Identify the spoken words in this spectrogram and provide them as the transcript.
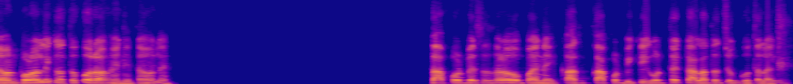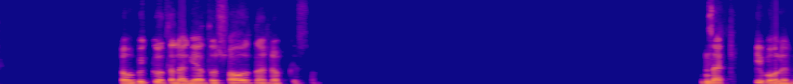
তেমন পড়ালেখাও তো করা হয়নি, তাহলে? কাপড় বেচা ছাড়া উপায় নাই। কাপড় বিক্রি করতে একটা আলাদা যোগ্যতা লাগে। অভিজ্ঞতা লাগে। এত সহজ না সবকিছু। না কি বলেন?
